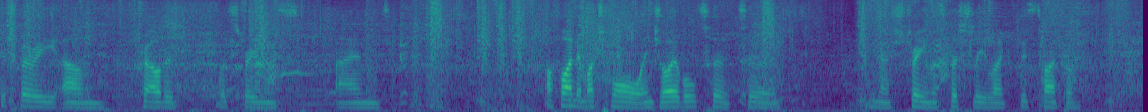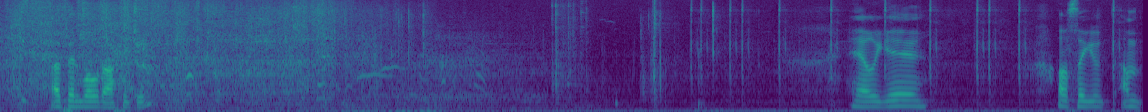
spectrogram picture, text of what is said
gets very um, crowded with streamers, and I find it much more enjoyable to to you know stream, especially like this type of open world RPG. Hell yeah. Also, you, I'm,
